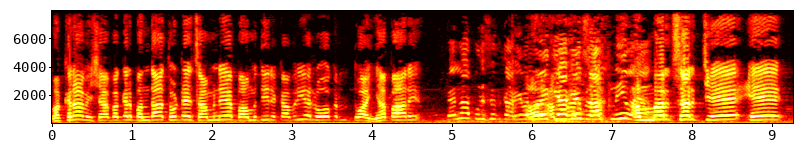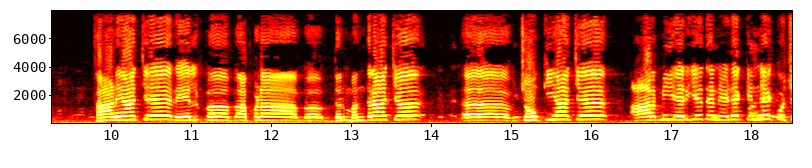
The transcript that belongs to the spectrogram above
ਵੱਖਰਾ ਵਿਸ਼ਾ ਮਗਰ ਬੰਦਾ ਤੁਹਾਡੇ ਸਾਹਮਣੇ ਬੰਬ ਦੀ ਰਿਕਵਰੀ ਹੈ ਲੋਕ ਦਵਾਈਆਂ ਪਾ ਰਹੇ। ਪਹਿਲਾਂ ਪੁਲਿਸ ਅਧਿਕਾਰੀ ਵੱਲੋਂ ਇਹ ਕਿਹਾ ਕਿ ਬਲਾਸਟ ਨਹੀਂ ਹੋਇਆ। ਅੰਮ੍ਰਿਤਸਰ 'ਚ ਇਹ ਥਾਣਿਆਂ 'ਚ ਰੇਲ ਆਪਣਾ ਮੰਦਰਾਂ 'ਚ ਚੌਂਕੀਆਂ 'ਚ ਆਰਮੀ ਏਰੀਏ ਦੇ ਨੇੜੇ ਕਿੰਨੇ ਕੁਝ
